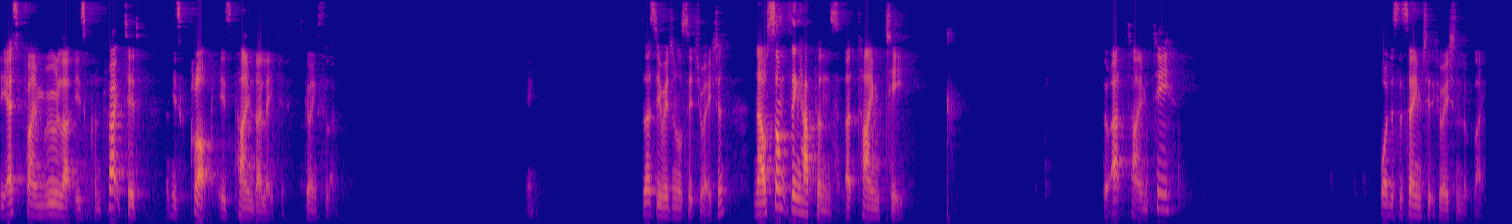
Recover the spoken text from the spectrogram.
the S prime ruler is contracted and his clock is time dilated. It's going slow. So that's the original situation. Now something happens at time t. So at time t, what does the same situation look like?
